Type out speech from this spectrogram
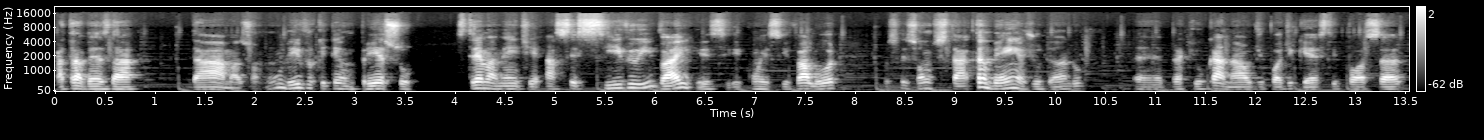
através da da Amazon. Um livro que tem um preço extremamente acessível e vai esse, com esse valor, vocês vão estar também ajudando é, para que o canal de podcast possa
